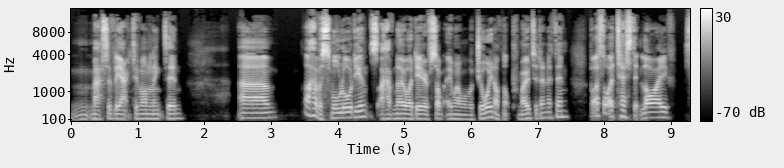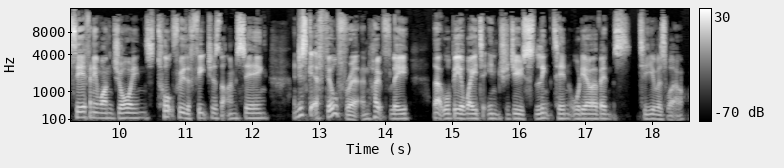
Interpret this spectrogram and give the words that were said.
massively active on LinkedIn. Um, I have a small audience. I have no idea if some, anyone will join. I've not promoted anything, but I thought I'd test it live, see if anyone joins, talk through the features that I'm seeing and just get a feel for it. And hopefully that will be a way to introduce LinkedIn audio events to you as well.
